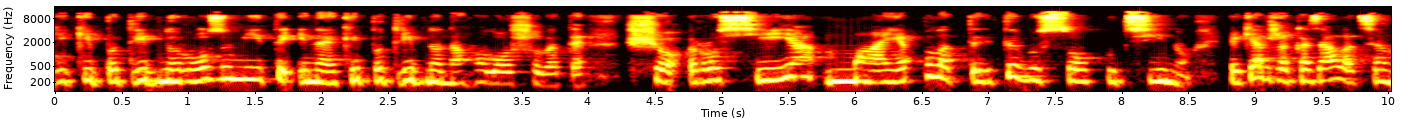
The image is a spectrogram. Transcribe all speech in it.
Який потрібно розуміти, і на який потрібно наголошувати, що Росія має платити високу ціну. Як я вже казала, це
